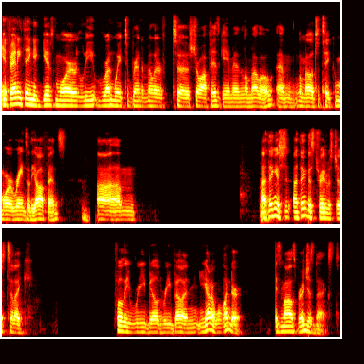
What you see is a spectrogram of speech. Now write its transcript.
if anything, it gives more le runway to Brandon Miller to show off his game and LaMelo, and LaMelo to take more reins of the offense. Um, I think it's. ju- I think this trade was just to like fully rebuild, rebuild, and you gotta wonder: is Miles Bridges next?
